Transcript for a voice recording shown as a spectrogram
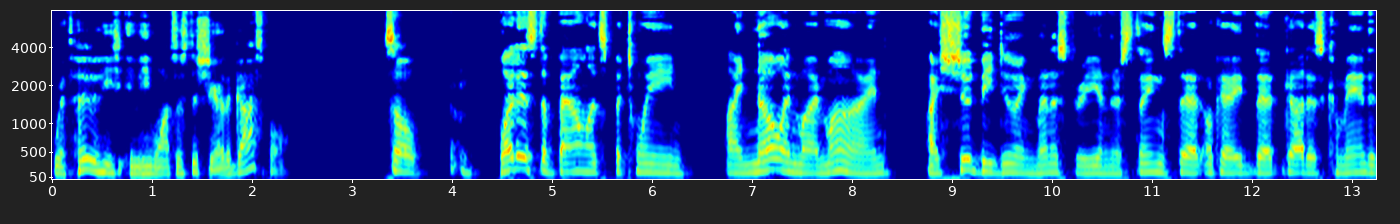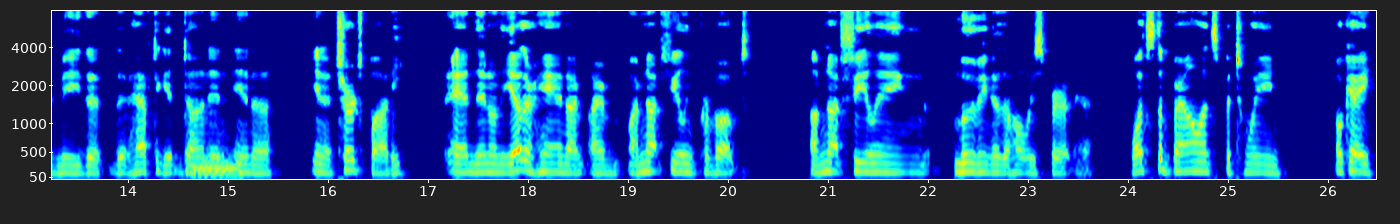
with who He He wants us to share the gospel. So, what is the balance between I know in my mind I should be doing ministry and there's things that okay that God has commanded me that that have to get done in Mm. in a in a church body and then on the other hand I'm I'm I'm not feeling provoked. I'm not feeling moving of the Holy Spirit here. What's the balance between okay,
